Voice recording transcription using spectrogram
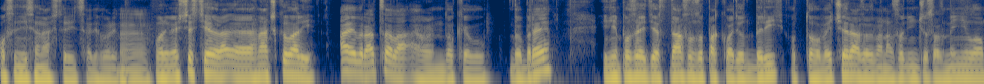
80 na 40, hovorím. Mm. Hovorím, ešte ste hra- hnačkovali? Aj vracala, a hovorím, do keľu. Dobre, idem pozrieť, ja dal som zopakovať odbery od toho večera za 12 hodín, čo sa zmenilo.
